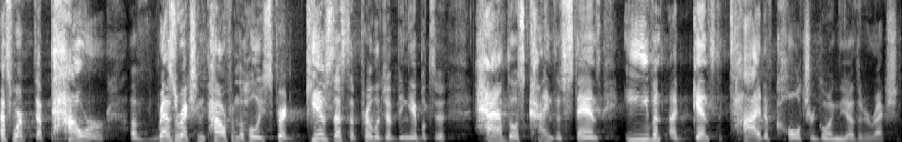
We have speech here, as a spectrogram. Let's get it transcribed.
That's where the power of resurrection power from the Holy Spirit gives us the privilege of being able to have those kinds of stands, even against the tide of culture going the other direction.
